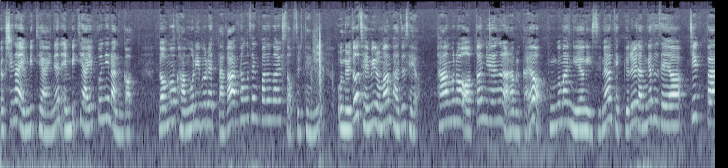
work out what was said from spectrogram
역시나 MBTI는 MBTI 뿐이라는 것. 너무 가몰입을 했다가 평생 빠져나올 수 없을 테니 오늘도 재미로만 봐주세요. 다음으로 어떤 유형을 알아볼까요? 궁금한 유형이 있으면 댓글을 남겨주세요. 찍빵!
